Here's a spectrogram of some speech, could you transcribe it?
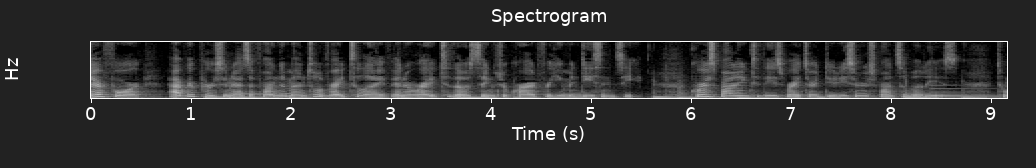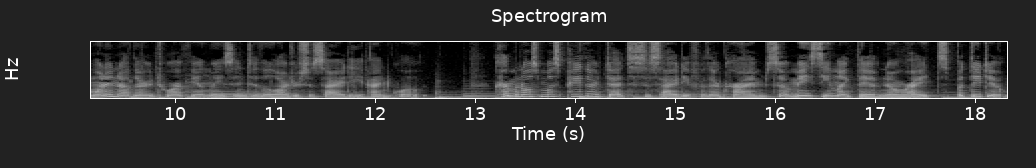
Therefore, every person has a fundamental right to life and a right to those things required for human decency. Corresponding to these rights are duties and responsibilities to one another, to our families, and to the larger society. End quote. Criminals must pay their debt to society for their crimes, so it may seem like they have no rights, but they do.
